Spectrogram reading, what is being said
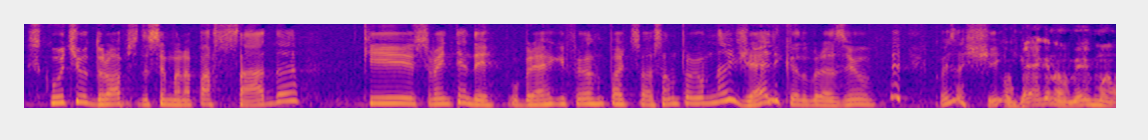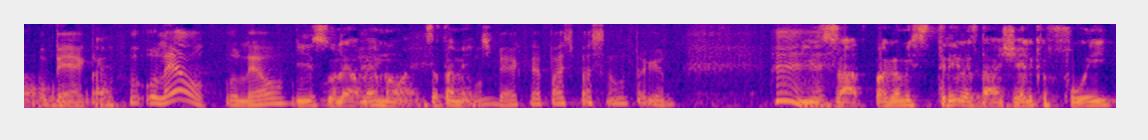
escute o Drops da semana passada, que você vai entender. O Berg fez uma participação no programa da Angélica do Brasil. Coisa chique. O Berg não, meu irmão. O Berg. É. O Léo? O Léo. Isso, o Léo, meu irmão, é, O exatamente. Berg fez a participação no programa. Ah, é. Exato. O programa Estrelas da Angélica foi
